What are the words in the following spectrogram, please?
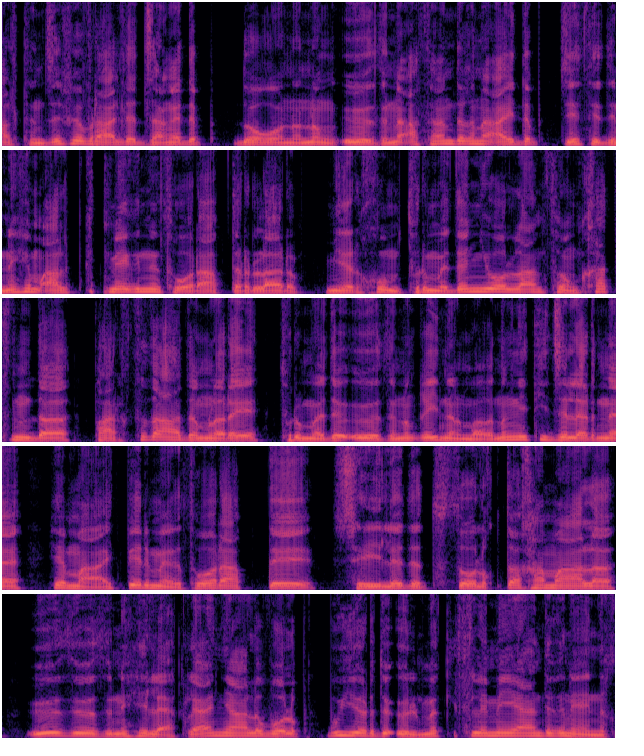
altynjy fewralda jaň edip, doganynyň özüni asandygyny aýdyp, jesedini hem alyp gitmegini sorapdyrlar. Merhum türmeden ýollan soňky hatynda parhsyz adamlary türmede özüniň gynalmagynyň netijelerine hemaýat bermegi sorapdy, şeýle-de tussaglykda hamala öz-özüni heläklän ýaly bolup, bu ýerde ölmek islemeýändigini nygtapdy.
